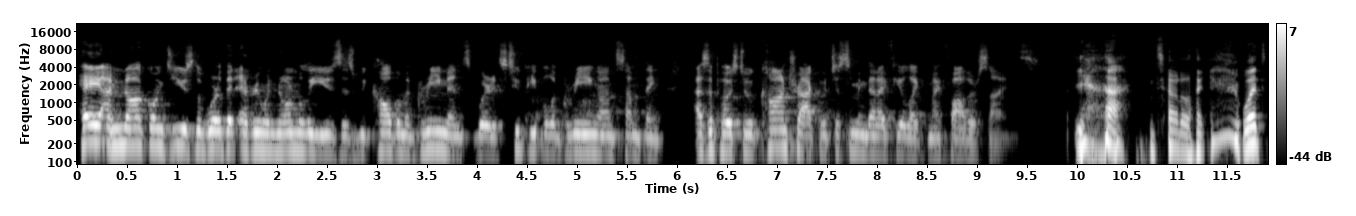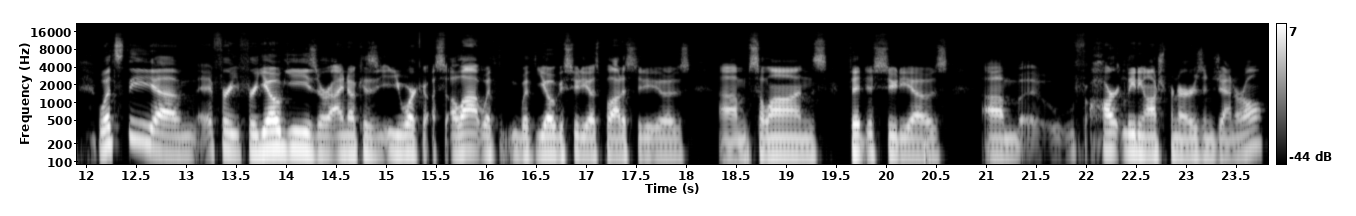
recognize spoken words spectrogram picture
"Hey, I'm not going to use the word that everyone normally uses. We call them agreements, where it's two people agreeing on something, as opposed to a contract, which is something that I feel like my father signs." Yeah, totally. What what's the um for for yogis or I know because you work a lot with with yoga studios, Pilates studios, um, salons, fitness studios, um, heart leading entrepreneurs in general.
